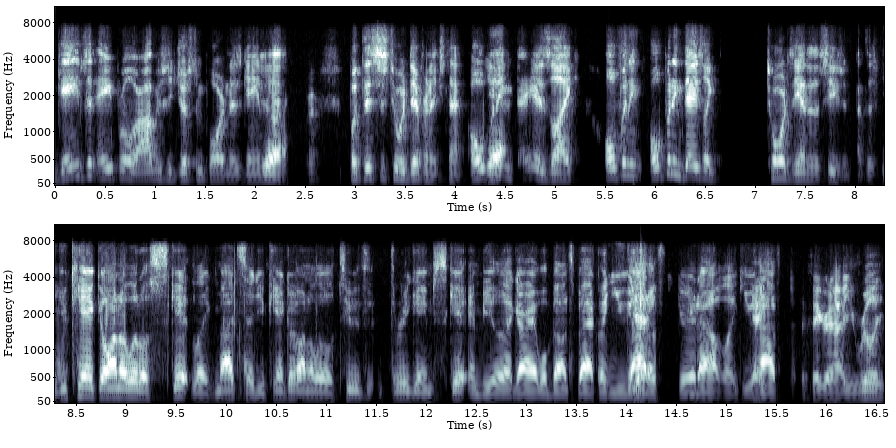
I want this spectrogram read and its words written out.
games in April are obviously just important as games. Yeah. But this is to a different extent. Opening day is like opening opening day is like towards the end of the season at this point. You can't go on a little skit like Matt said. You can't go on a little two th- three game skit and be like, all right, we'll bounce back. Like you gotta figure it out. Like you Yeah. have to. to figure it out. You really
